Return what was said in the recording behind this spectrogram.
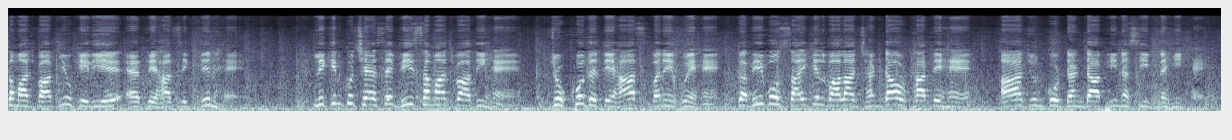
समाजवादियों के लिए ऐतिहासिक दिन है। लेकिन कुछ ऐसे भी समाजवादी हैं, जो खुद इतिहास बने हुए हैं। कभी वो साइकिल वाला झंडा उठाते हैं, आज उनको डंडा भी नसीब नहीं है।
